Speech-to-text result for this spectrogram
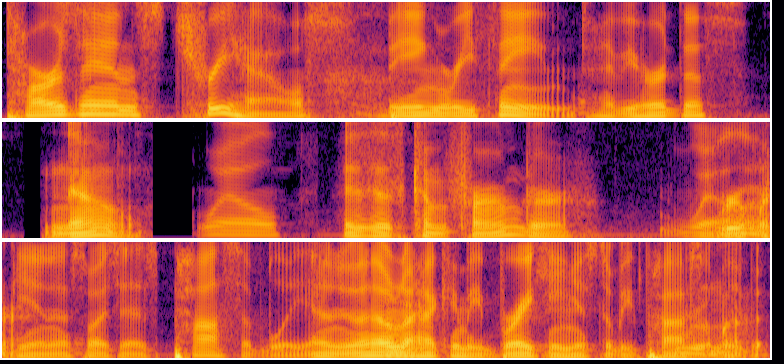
Tarzan's treehouse being rethemed. Have you heard this? No. Well, Is this confirmed or? Well, Rumor. again, that's why it it's possibly. I don't, I don't know how it can be breaking and still be possibly, Rumor. but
